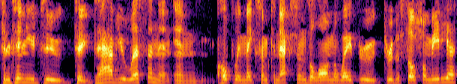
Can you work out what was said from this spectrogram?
continue to, to, to have you listen and, and hopefully make some connections along the way through through the social media.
